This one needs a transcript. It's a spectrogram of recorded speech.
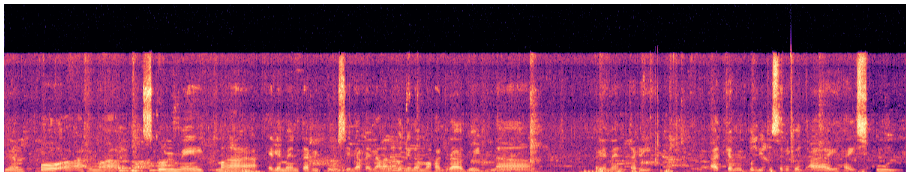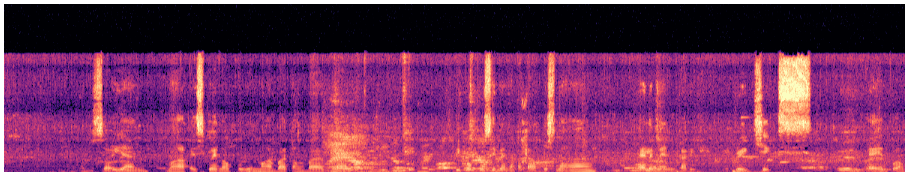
Yan po ang aking mga schoolmate, mga elementary po sila. Kailangan po nila makagraduate ng elementary. At kami po dito sa likod ay high school. So, ayan. Mga ka-eskwela po yun, mga batang bata. Di pa po sila nakatapos ng elementary, grade 6. Ayan po ang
